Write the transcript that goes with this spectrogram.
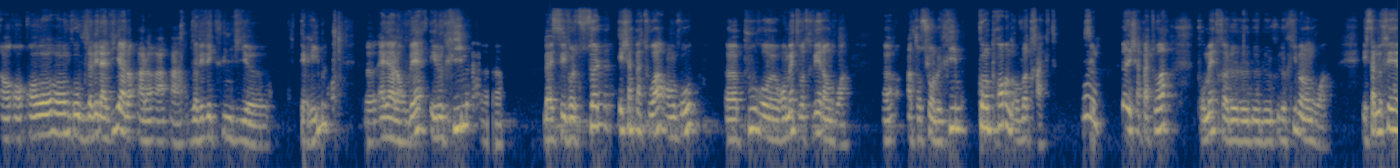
en, gros, vous avez la vie, alors, vous avez vécu une vie euh, terrible, euh, elle est à l'envers, et le crime, ben, c'est votre seul échappatoire, en gros, pour remettre votre vie à l'endroit. attention, le crime, comprendre votre acte. C'est le seul échappatoire pour mettre le, crime à l'endroit. Et ça me fait,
